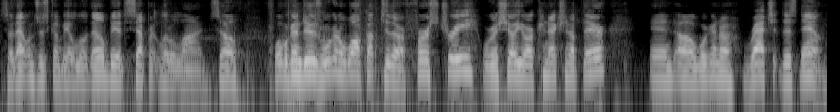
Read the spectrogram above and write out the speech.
So that one's just going to be a little, that'll be a separate little line. So what we're going to do is we're going to walk up to our first tree. We're going to show you our connection up there. And uh, we're going to ratchet this down.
